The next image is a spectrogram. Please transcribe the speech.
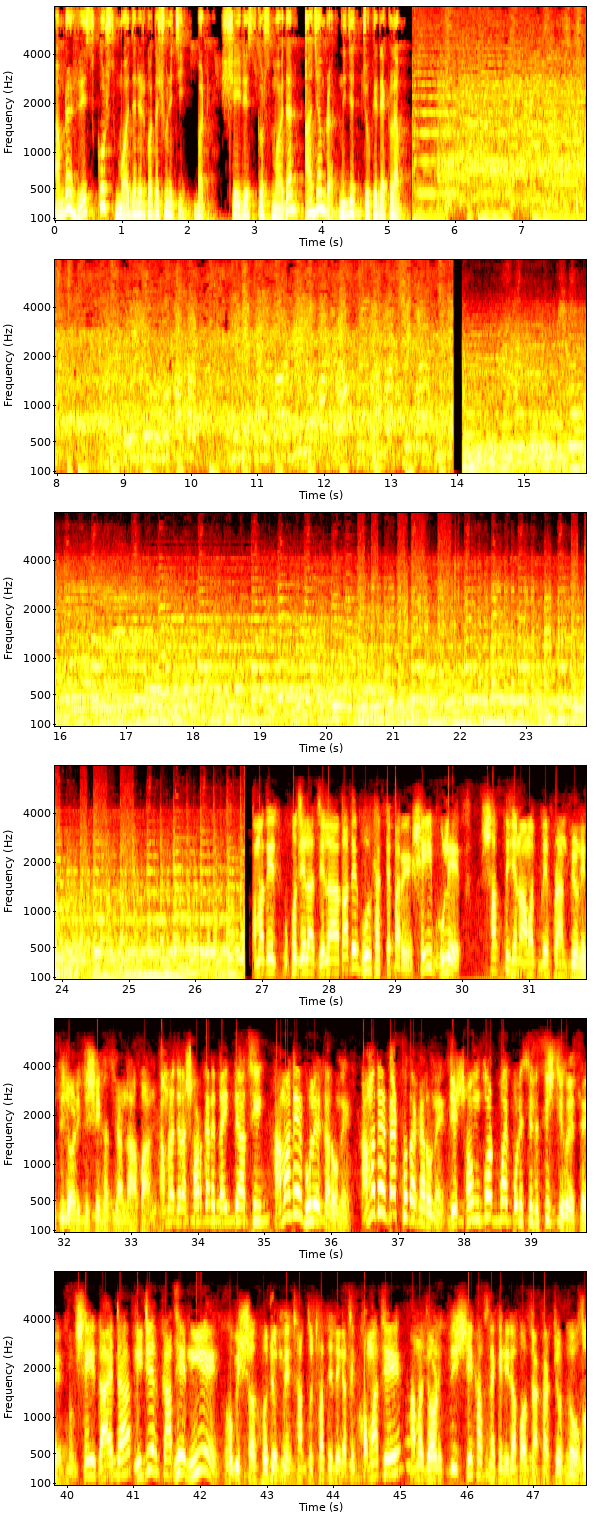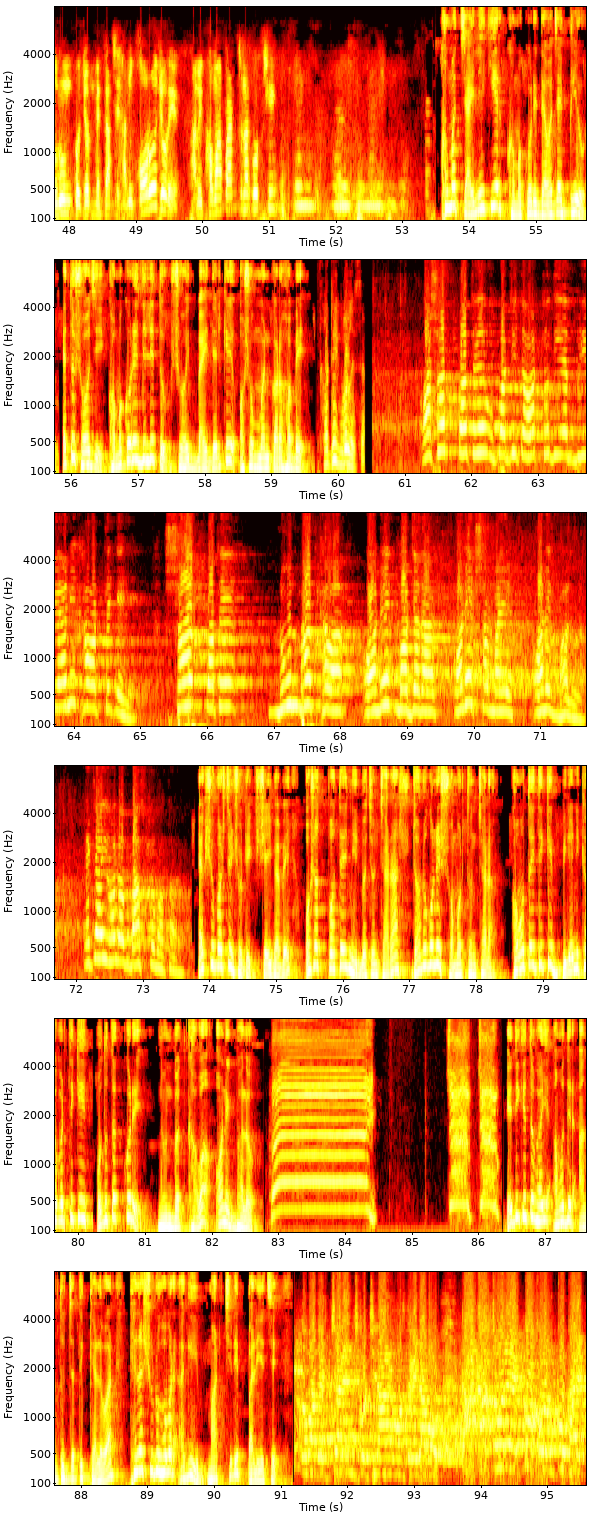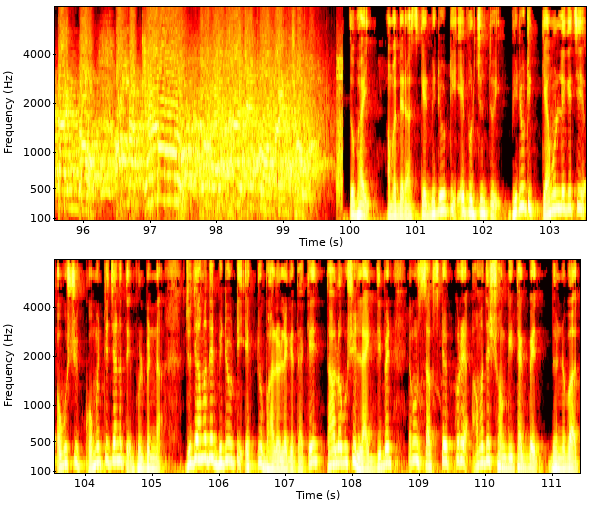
আমরা রেস কোর্স ময়দানের কথা শুনেছি বাট সেই রেস কোর্স ময়দান আজ আমরা নিজের চোখে দেখলাম। আমাদের উপজেলা, জেলা তাদের ভুল থাকতে পারে। সেই ভুলের শাস্তি যেন আমাদের প্রাণপ্রিয় নেত্রী জয়নীতি শেখ হাসিনা না পান। আমরা যারা সরকারের দায়িত্বে আছি, আমাদের ভুলের কারণে, আমাদের ব্যর্থতার কারণে যে সংকটময় পরিস্থিতি সৃষ্টি হয়েছে, সেই দায়টা নিজের কাঁধে নিয়ে ভবিষ্যৎ প্রজন্মের ছাত্রছাত্রীদের কাছে ক্ষমা চেয়ে আমরা জয়নেত্রী শেখ হাসিনাকে নিরাপদ রাখার জন্য তরুণ প্রজন্মের কাছে আমি করজোরে আমি ক্ষমা প্রার্থনা করছি। ক্ষমা চাইলে কি আর ক্ষমা করে দেওয়া যায় প্রিয়? এত সহজেই ক্ষমা করে দিলে তো শহীদ ভাইদেরকে অসম্মান করা হবে। সঠিক বলেছেন। অসৎ পথে উপার্জিত অর্থ দিয়ে বিরিয়ানি খাওয়ার থেকে সৎ পথে নুন ভাত খাওয়া অনেক মর্যাদার অনেক সম্মানের অনেক ভালো। এটাই হলো বাস্তবতা। একশো পার্সেন্ট সঠিক। সেইভাবে অসৎ পথে নির্বাচন ছাড়া জনগণের সমর্থন ছাড়া ক্ষমতায় থেকে বিরিয়ানি খাবার থেকে পদত্যাগ করে নুনবাদ খাওয়া অনেক ভালো। এদিকে তো ভাই আমাদের আন্তর্জাতিক খেলোয়াড় খেলা শুরু হওয়ার আগেই মাঠ ছেড়ে পালিয়েছে। তোমাদের চ্যালেঞ্জ করছি নারায়ণগঞ্জ থেকে যাব। ঢাকা শহরে কখন কোথায় টাইম দাও? আমরা খেলব এবং এই খেলা জিতবো তো ভাই আমাদের আজকের ভিডিওটি এ পর্যন্তই। ভিডিওটি কেমন লেগেছে অবশ্যই কমেন্টে জানাতে ভুলবেন না। যদি আমাদের ভিডিওটি একটু ভালো লেগে থাকে তাহলে অবশ্যই লাইক দিবেন এবং সাবস্ক্রাইব করে আমাদের সঙ্গেই থাকবেন। ধন্যবাদ।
